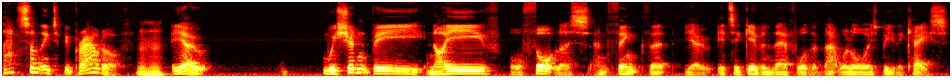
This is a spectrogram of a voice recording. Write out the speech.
That's something to be proud of. Mm-hmm. You know, we shouldn't be naive or thoughtless and think that you know it's a given therefore that that will always be the case.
